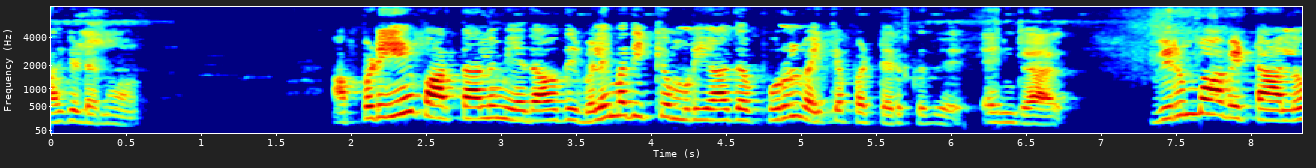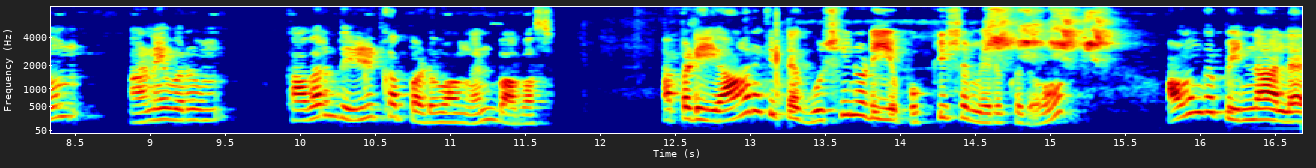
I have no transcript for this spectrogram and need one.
ஆகிடணும். அப்படியே பார்த்தாலும் ஏதாவது விலைமதிக்க முடியாத பொருள் வைக்கப்பட்டிருக்குது என்றால் விரும்பாவிட்டாலும் அனைவரும் கவர்ந்து இழுக்கப்படுவாங்கன்னு பாபா அப்படி யாருக்கிட்ட குஷினுடைய பொக்கிஷம் இருக்குதோ அவங்க பின்னால்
